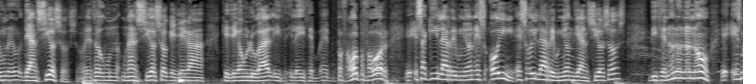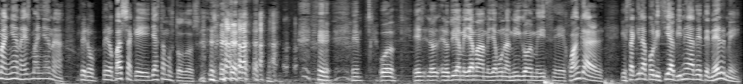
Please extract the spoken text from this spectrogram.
de ansiosos. Un, un, ansioso que llega, que llega a un lugar y, le dice, eh, por favor, por favor, es aquí la reunión, es hoy, es hoy la reunión de ansiosos. Dice, no, no, no, no, es mañana, es mañana, pero, pero pasa que ya estamos todos. Eh, el, otro día me llama, me llama un amigo y me dice, Juanca, que está aquí la policía, viene a detenerme.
